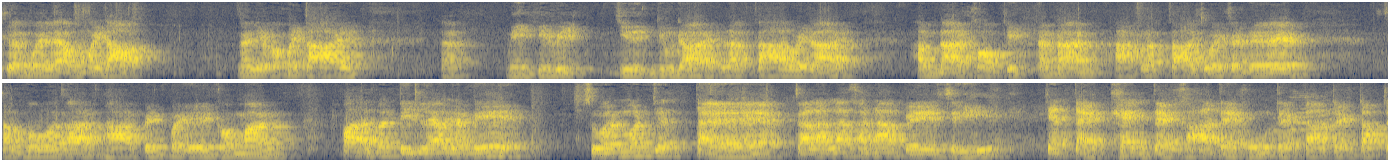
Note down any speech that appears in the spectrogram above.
เครื่องไว้แล้วไม่ดับนั่นเรียกว่าไม่ตายอ่ามีชีวิตยืนอยู่ได้ รักษาไว้ได้ อำนาจของจิตอันนั้นหากรักษาช่วยกันเอง สัมภวธาตุหากเป็นไปเองของมันป้ามันติดแล้วอย่างนี้ ส่วนมันจะแตกกาลลัคนาเปสี จะแตกแข้งแตกขาแตกหูแตกตาแตกตับแต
